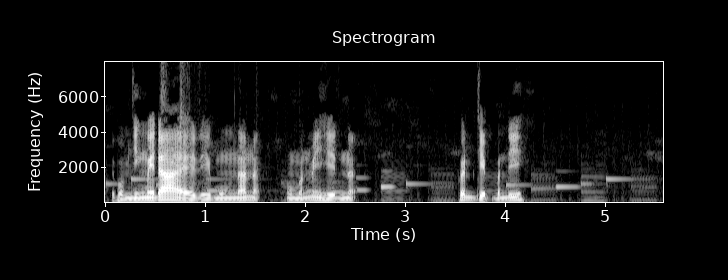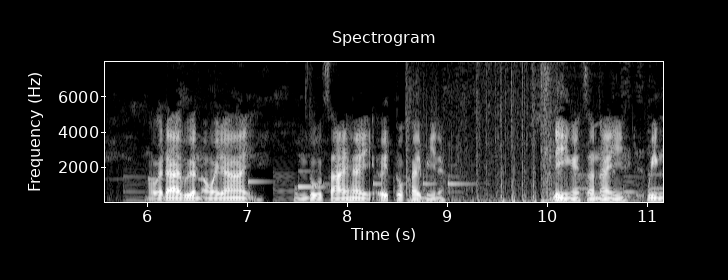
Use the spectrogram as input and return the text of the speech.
แต่ผมยิงไม่ได้เดิมุมนั้นอะมุมมันไม่เห็นอะ เพื่อนเก็บมันดิ เอาไว้ได้เพื่อนเอาไว้ได้ ผมดูซ้ายให้ เอ้ยตัวใครมีนะ นี่ไงสไนวิ่ง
